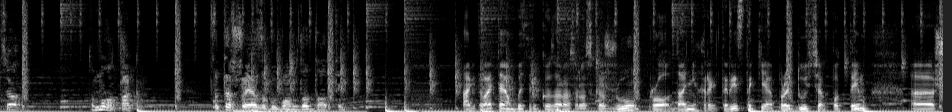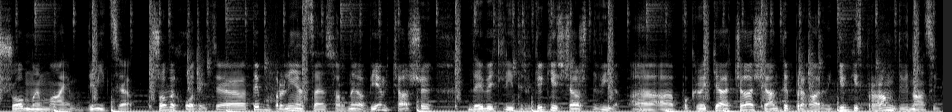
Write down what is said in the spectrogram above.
Все. Тому отак. Це те, що я забув вам додати. Так, давайте я вам швидко зараз розкажу про дані характеристики. Я пройдуся по тим, е, що ми маємо. Дивіться, що виходить. Е, Тип управління сенсорний, об'єм чаші 9 літрів, кількість чаш 2, покриття чаші антипригарне, кількість програм 12. Е,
